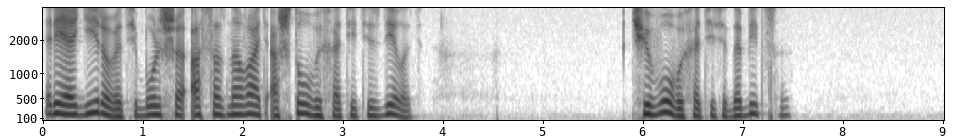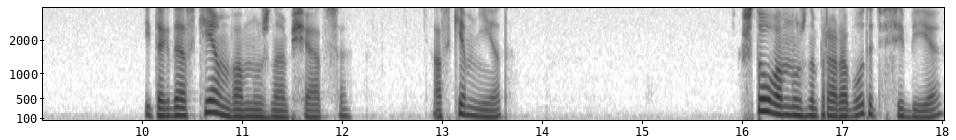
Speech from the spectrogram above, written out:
реагировать и больше осознавать, а что вы хотите сделать? Чего вы хотите добиться? И тогда с кем вам нужно общаться, а с кем нет? Что вам нужно проработать в себе,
